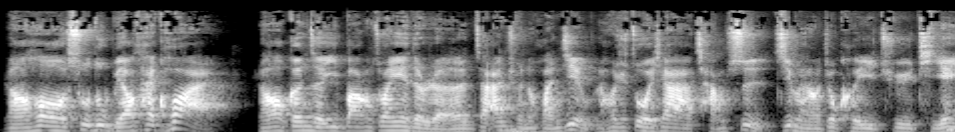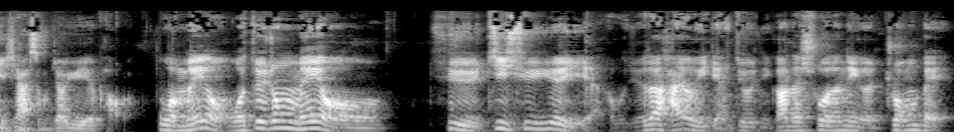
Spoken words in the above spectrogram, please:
然后速度不要太快，然后跟着一帮专业的人在安全的环境，然后去做一下尝试，基本上就可以去体验一下什么叫越野跑了。我没有，我最终没有去继续越野。我觉得还有一点就是你刚才说的那个装备，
